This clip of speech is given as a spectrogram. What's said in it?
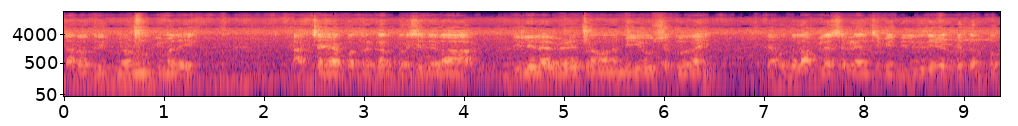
सार्वत्रिक निवडणुकीमध्ये आजच्या या पत्रकार परिषदेला दिलेल्या वेळेप्रमाणे मी येऊ शकलो नाही. त्याबद्दल आपल्या सगळ्यांची मी दिलगिरी व्यक्त करतो.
